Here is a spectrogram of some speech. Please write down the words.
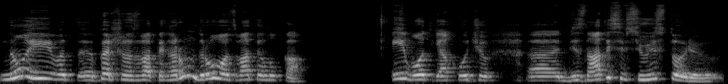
Ну і от першого звати Гарун, другого звати Лука. І от я хочу е, дізнатися всю історію.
